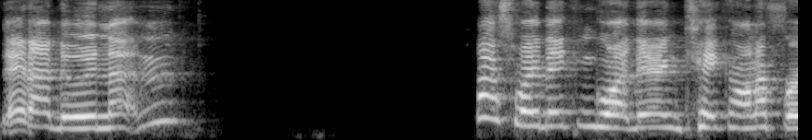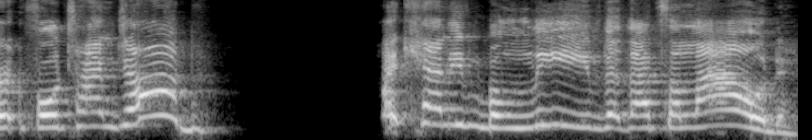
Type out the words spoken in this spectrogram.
They're not doing nothing. That's why they can go out there and take on a full time job. I can't even believe that that's allowed.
